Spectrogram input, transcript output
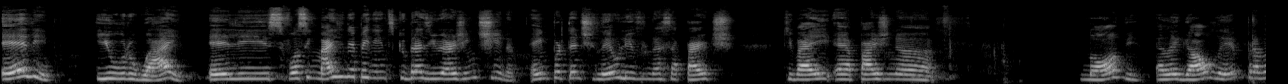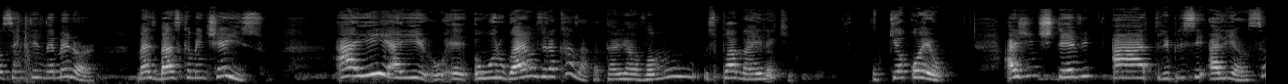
ele e o Uruguai eles fossem mais independentes que o Brasil e a Argentina. É importante ler o livro nessa parte, que vai é a página 9, é legal ler para você entender melhor. Mas basicamente é isso. Aí, aí, o, é, o Uruguai é um vira-casaca, tá? Já vamos explanar ele aqui. O que ocorreu? A gente teve a Tríplice Aliança.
